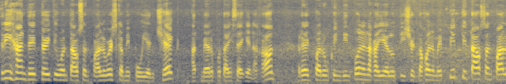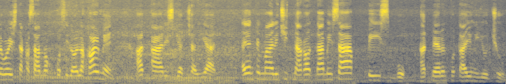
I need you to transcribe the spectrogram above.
331,000 followers. Kami po yan check. At meron po tayong second account. Red Parungkin din po na naka-yellow t-shirt ako na may 50,000 followers. Nakasama ko po si Lola Carmen at Aris Gatchalian. Ayan po yung mga legit na account namin sa Facebook. At meron po tayong YouTube.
